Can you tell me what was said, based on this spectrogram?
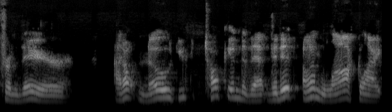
from there, I don't know, you could talk into that. Did it unlock like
